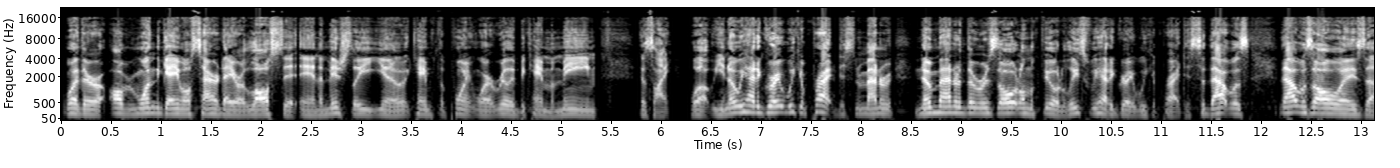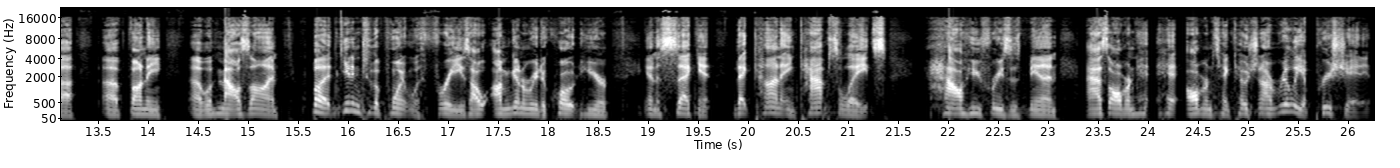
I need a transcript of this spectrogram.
whether Auburn won the game on Saturday or lost it. And eventually, you know, it came to the point where it really became a meme. It's like, well, you know, we had a great week of practice, no matter no matter the result on the field. At least we had a great week of practice. So that was that was always uh, uh funny uh, with Malzahn. But getting to the point with Freeze, I, I'm going to read a quote here in a second that kind of encapsulates how Hugh Freeze has been as Auburn he, Auburn's head coach, and I really appreciate it.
